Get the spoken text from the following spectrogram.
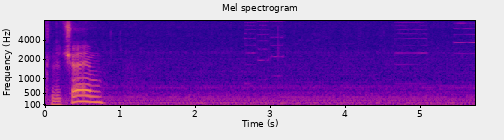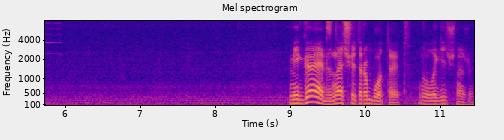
Включаем. Мигает, значит работает. Ну, логично же.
